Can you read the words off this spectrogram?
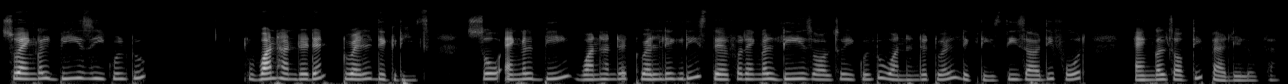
so angle b is equal to 112 degrees. So angle b 112 degrees. Therefore angle d is also equal to 112 degrees. These are the four angles of the parallelogram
